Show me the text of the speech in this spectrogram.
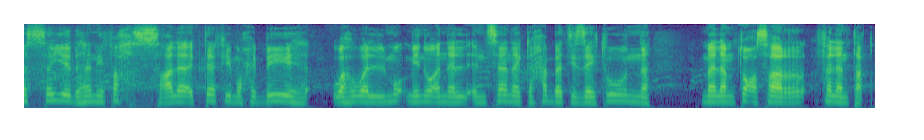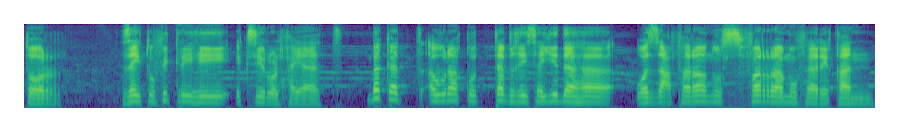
السيد هاني فحص على أكتاف محبيه وهو المؤمن أن الإنسان كحبة الزيتون ما لم تعصر فلن تقطر. زيت فكره إكسير الحياة. بكت أوراق التبغ سيدها والزعفران اصفر مفارقا.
